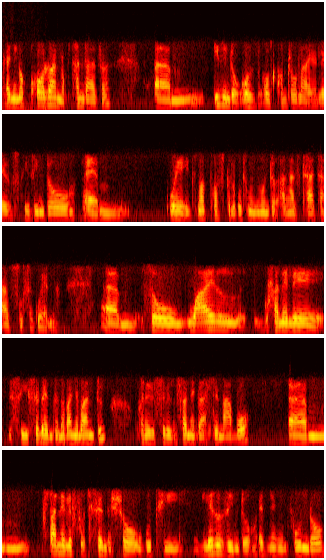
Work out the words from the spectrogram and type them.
kanye nokukholwa nokuthandaza um izinto oz- ozicontrolayo lezo izinto um where it's not possible ukuthi umunye umuntu angazithatha azisuse kuwena. Um so while kufanele sisebenze nabanye abantu kufanele sisebenzisane kahle nabo um kufanele futhi senze sure ukuthi lezo zinto ezinjengemfundo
